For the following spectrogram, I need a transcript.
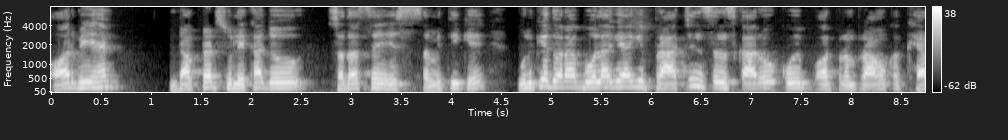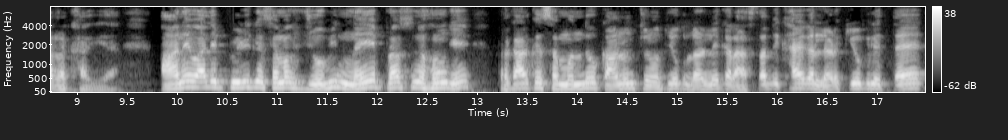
और भी है। डॉक्टर सुलेखा, जो सदस्य हैं इस समिति के, उनके द्वारा बोला गया कि प्राचीन संस्कारों को और परंपराओं का ख्याल रखा गया है। आने वाली पीढ़ी के समक्ष जो भी नए प्रश्न होंगे, प्रकार के संबंधों, कानून, चुनौतियों को लड़ने का रास्ता दिखाएगा। लड़कियों के लिए तय,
